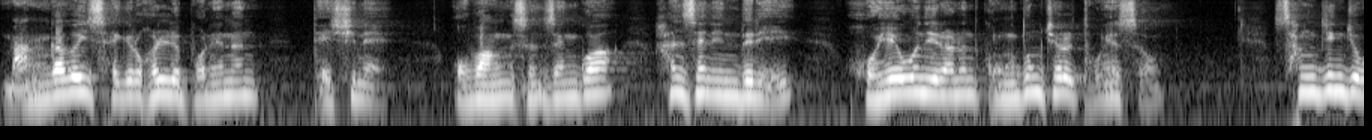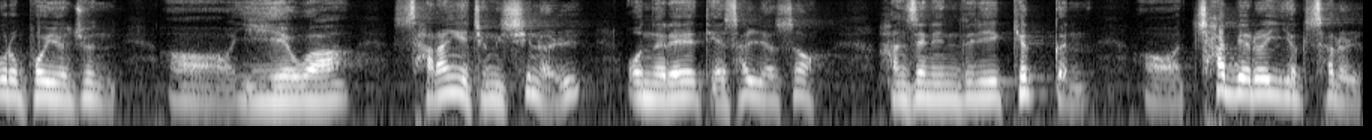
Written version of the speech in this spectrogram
망각의 세계로 흘려보내는 대신에 오방 선생과 한센인들이 호혜원이라는 공동체를 통해서 상징적으로 보여준 어, 이해와 사랑의 정신을 오늘에 되살려서 한센인들이 겪은 어, 차별의 역사를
